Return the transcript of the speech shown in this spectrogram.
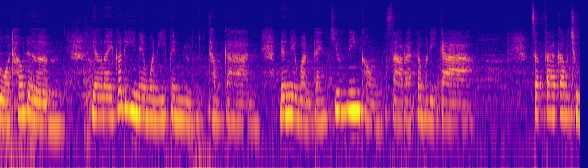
ตัวเท่าเดิม อย่างไรก็ดีในวันนี้เป็นหยุดทำการ เนื่องในวัน Thanksgiving ของสหรัฐอเมริกา จับตาการประชุม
